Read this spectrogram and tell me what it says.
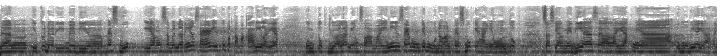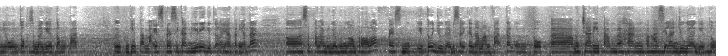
Dan itu dari media Facebook yang sebenarnya saya itu pertama kali lah ya untuk jualan yang selama ini saya mungkin menggunakan Facebook ya hanya untuk sosial media selayaknya umumnya ya hanya untuk sebagai tempat kita mengekspresikan diri gitu lah ya. Ternyata eh, setelah bergabung dengan Prolog Facebook itu juga bisa kita manfaatkan untuk eh, mencari tambahan penghasilan juga gitu.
